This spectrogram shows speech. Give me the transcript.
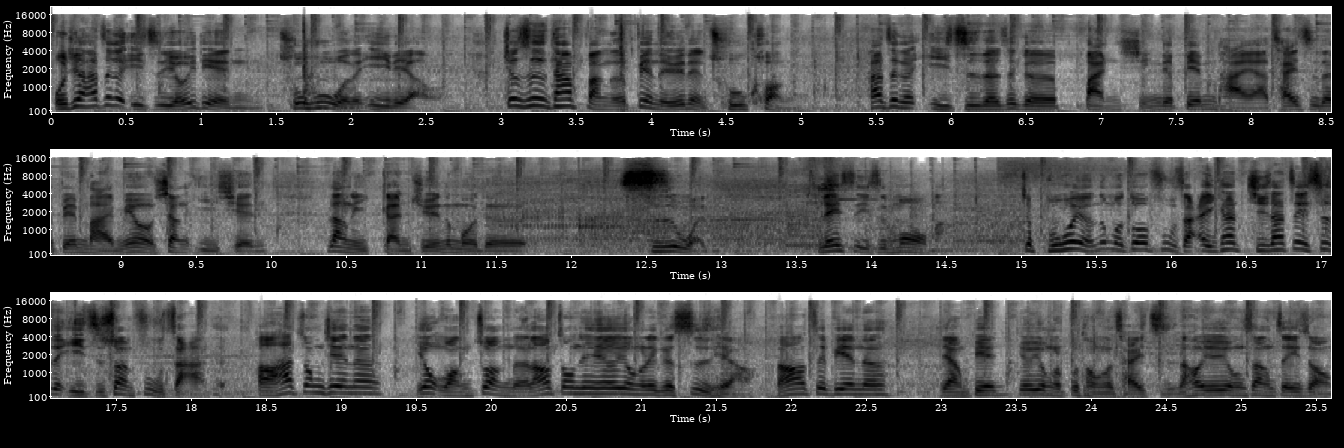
我觉得它这个椅子有一点出乎我的意料，就是它反而变得有点粗犷。它这个椅子的这个版型的编排啊，材质的编排没有像以前让你感觉那么的斯文，less is more 嘛，就不会有那么多复杂。哎，你看，其实它这次的椅子算复杂的，好，它中间呢用网状的，然后中间又用了一个饰条，然后这边呢两边又用了不同的材质，然后又用上这种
